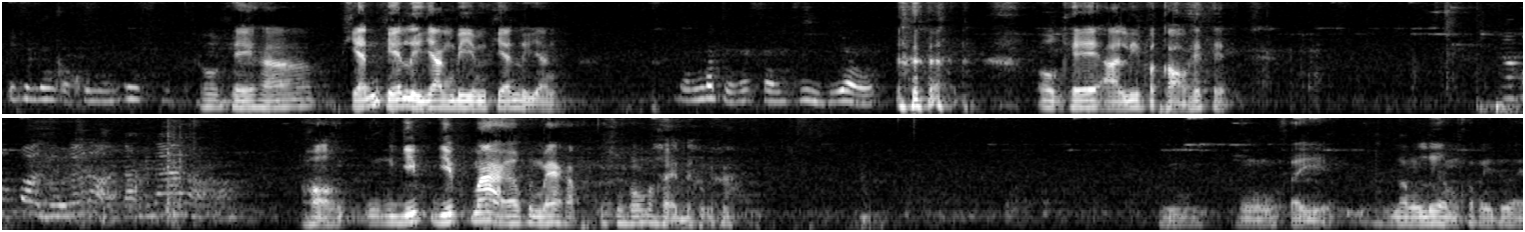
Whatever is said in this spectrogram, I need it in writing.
ไม่ใช่เรื่องกับคุณน้องที่สุดโอเคครับ เพี้ยนเพี้ยนหรือยังบีมเพี้ยนหรือยังยังก็จะใส่ทีเดียว โอเคอ่ารีบประกอบให้เสร็จเราต้องเปิดดูด้วยเหรอจำไม่ได้เหรออ๋อยิบยิบมากครับคุณแม่ครับต้องเปิดดูอืม โหใส่ล่องเลื่อมเข้าไปด้วย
